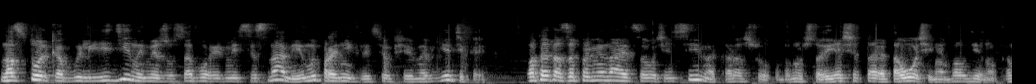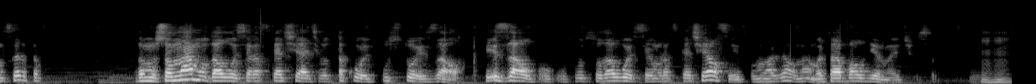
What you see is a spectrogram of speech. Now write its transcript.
настолько были едины между собой вместе с нами, и мы прониклись общей энергетикой. Вот это запоминается очень сильно, хорошо, потому что я считаю, это очень обалденным концертом. Потому что нам удалось раскачать вот такой пустой зал. И зал с удовольствием раскачался и помогал нам. Это обалденное чувство. Мгм.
